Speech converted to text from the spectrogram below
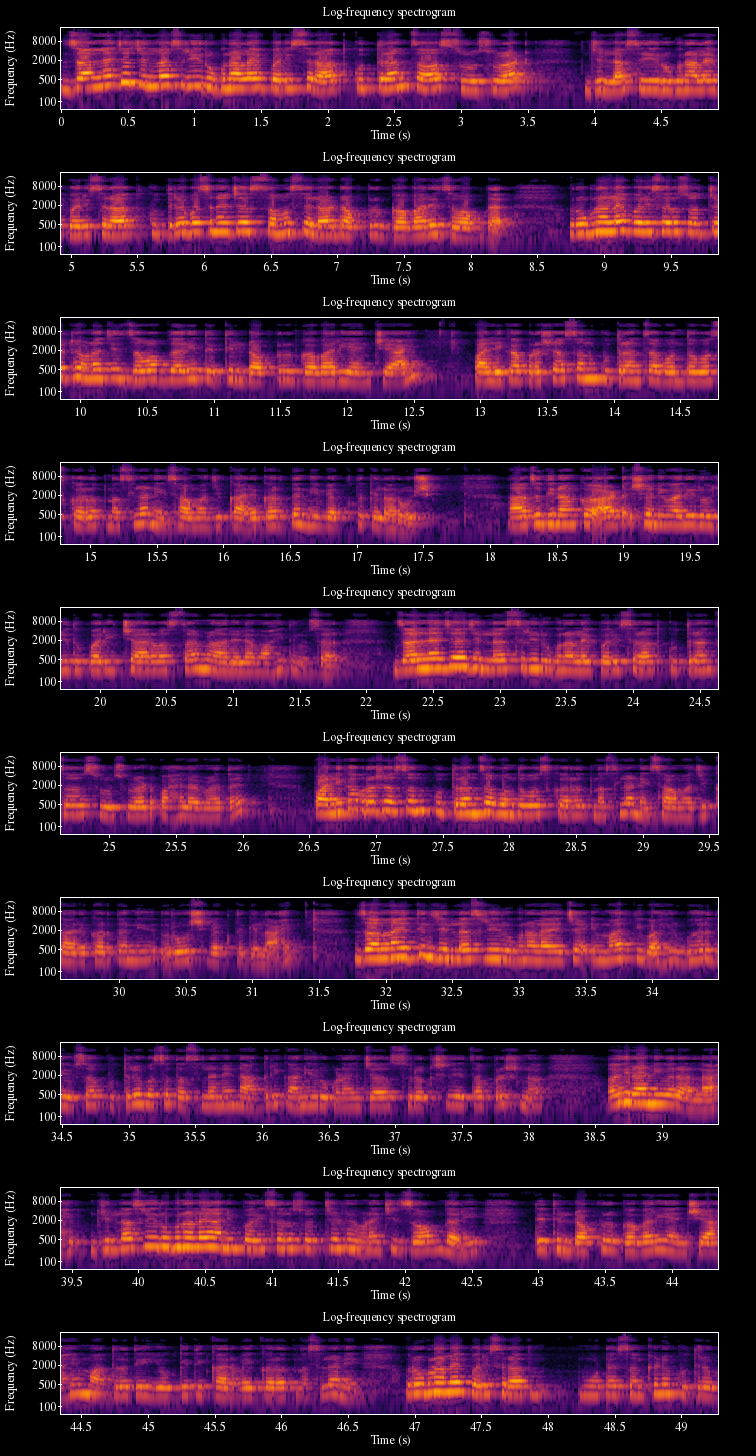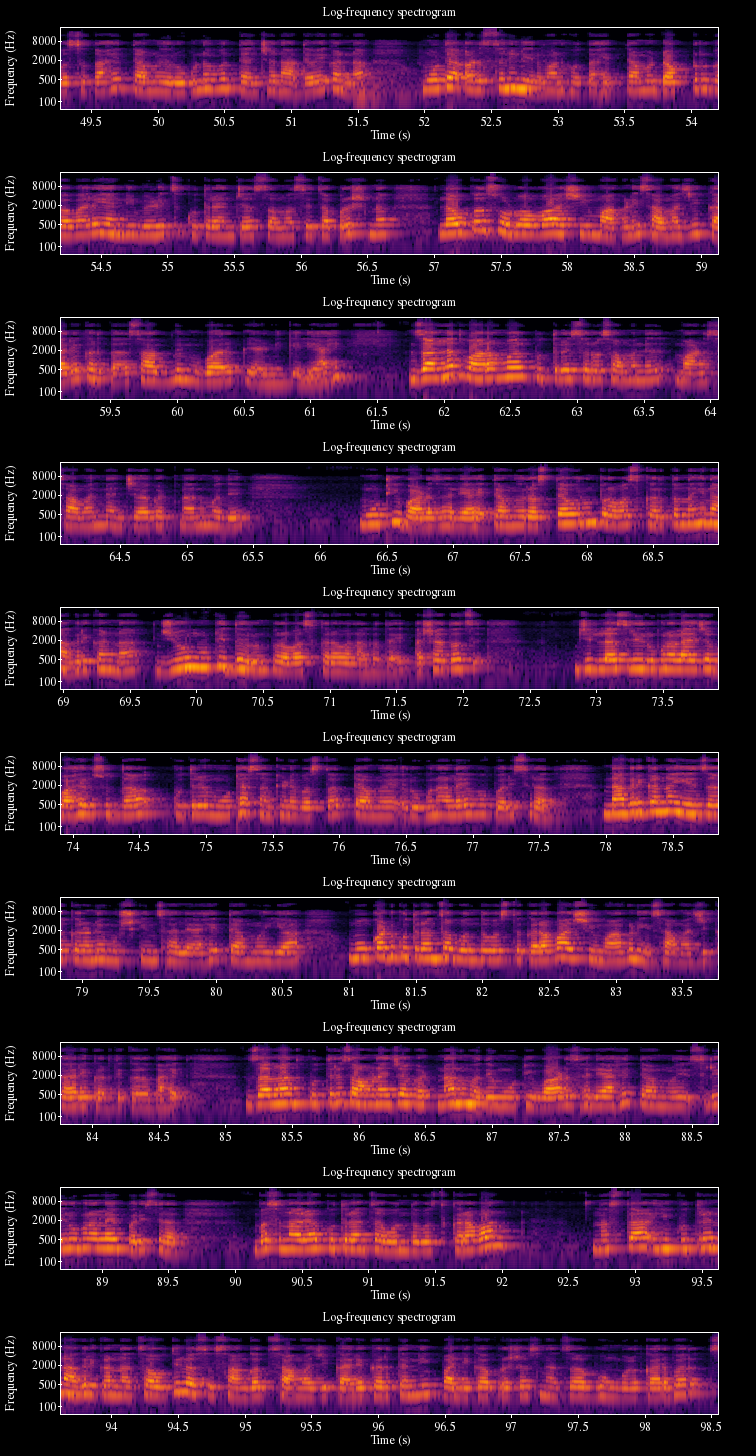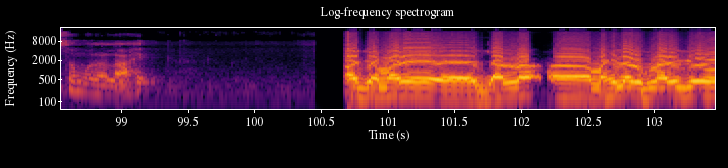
जालन्याच्या जिल्हा श्री रुग्णालय परिसरात कुत्र्यांचा सुळसुळाट. जिल्हा श्री रुग्णालय परिसरात कुत्रे बसण्याच्या समस्येला डॉक्टर गवारे जबाबदार. रुग्णालय परिसर स्वच्छ ठेवण्याची जबाबदारी तेथील डॉक्टर गवारी यांची आहे. पालिका प्रशासन कुत्र्यांचा बंदोबस्त करत नसल्याने सामाजिक कार्यकर्त्यांनी व्यक्त केला रोष. आज दिनांक आठ शनिवारी रोजी दुपारी चार वाजता मिळालेल्या माहितीनुसार जालन्याच्या जिल्हा श्री रुग्णालय परिसरात कुत्र्यांचा सुळसुळाट पाहायला मिळत आहे. पालिका प्रशासन कुत्र्यांचा बंदोबस्त करत नसल्याने सामाजिक कार्यकर्त्यांनी रोष व्यक्त केला आहे. जालना येथील जिल्हाश्री रुग्णालयाच्या इमारतीबाहेर भर दिवसा कुत्रे बसत असल्याने नागरिक आणि रुग्णांच्या सुरक्षेचा प्रश्न अहिराणीवर आला आहे. जिल्हाश्री रुग्णालय आणि परिसर स्वच्छ ठेवण्याची जबाबदारी तेथील डॉक्टर गवारी यांची आहे. मात्र ते योग्य ती कारवाई करत नसल्याने रुग्णालय परिसरात मोठ्या संख्येने कुत्रे बसत आहेत. त्यामुळे रुग्ण व त्यांच्या नातेवाईकांना मोठ्या अडचणी निर्माण होत आहेत. त्यामुळे डॉक्टर गवारे यांनी वेळीच कुत्र्यांच्या समस्येचा प्रश्न लवकर सोडवावा अशी मागणी सामाजिक कार्यकर्ता सादबिन मुबारक यांनी केली आहे. जालन्यात वारंवार कुत्रे सर्वसामान्य माणसामान्यांच्या घटनांमध्ये मोठी वाढ झाली आहे. त्यामुळे रस्त्यावरून प्रवास करतानाही नागरिकांना जीव मुठीत धरून प्रवास करावा लागत आहे. अशातच जिल्हा श्री रुग्णालयाच्या बाहेर सुद्धा कुत्रे मोठ्या संख्येने बसतात. त्यामुळे रुग्णालय व परिसरात नागरिकांना ये जा करणे मुश्किल झाले आहे. त्यामुळे या मोकाट कुत्र्यांचा बंदोबस्त करावा अशी मागणी सामाजिक कार्यकर्ते करत आहेत. जालन्यात कुत्रे चावण्याच्या घटनांमध्ये मोठी वाढ झाली आहे. त्यामुळे श्री रुग्णालय परिसरात बसणाऱ्या कुत्र्यांचा बंदोबस्त करावा नसता ही कुत्रे नागरिकांना चावतील असं सांगत सामाजिक कार्यकर्त्यांनी पालिका प्रशासनाचा भोंगळ कारभार समोर आला आहे. आज हमारे जालना महिला रुग्णालय जो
